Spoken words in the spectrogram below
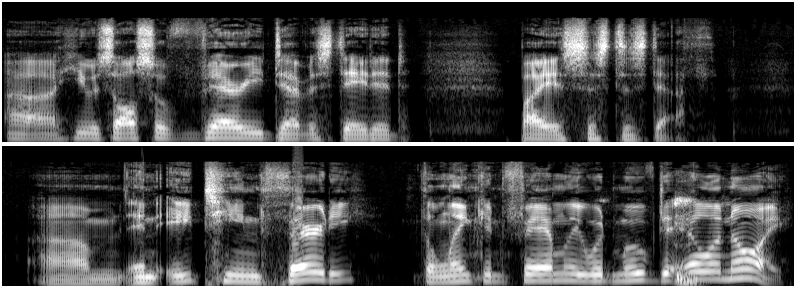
Uh, he was also very devastated by his sister's death. Um, in 1830, the Lincoln family would move to Illinois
